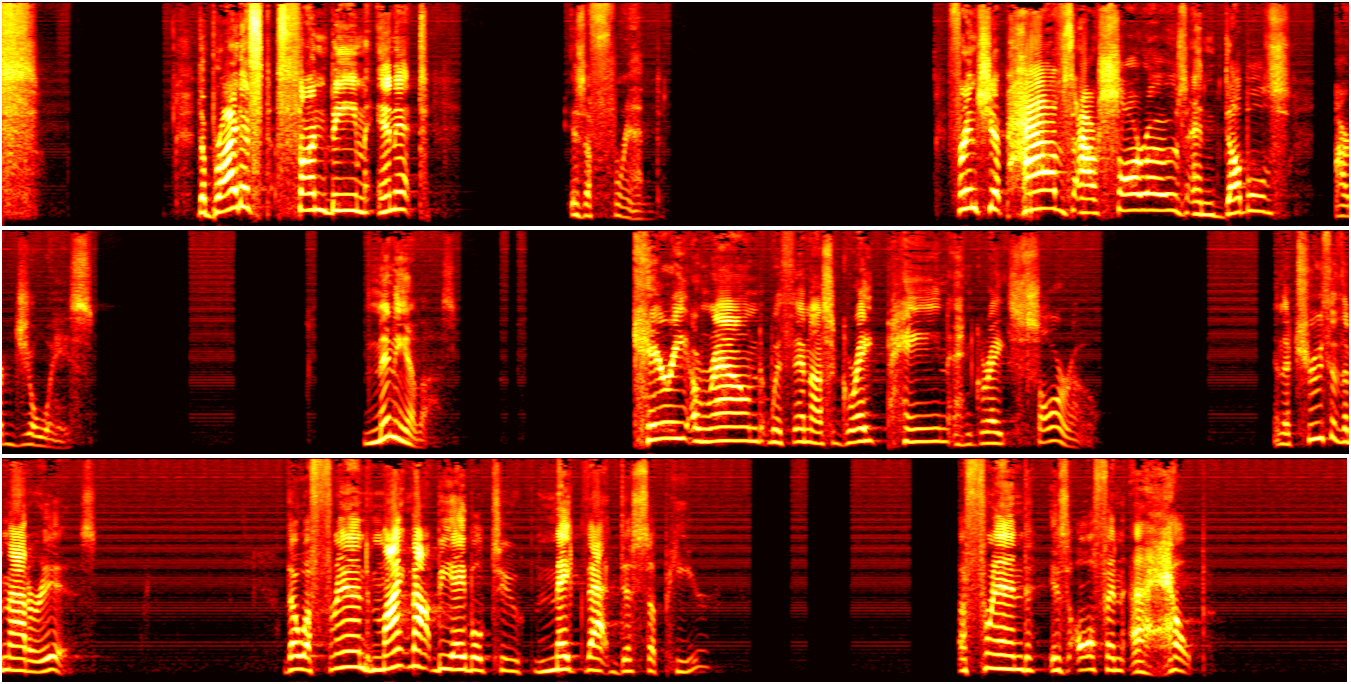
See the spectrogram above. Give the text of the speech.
The brightest sunbeam in it is a friend. Friendship halves our sorrows and doubles our joys. Many of us carry around within us great pain and great sorrow. And the truth of the matter is, though a friend might not be able to make that disappear, a friend is often a help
